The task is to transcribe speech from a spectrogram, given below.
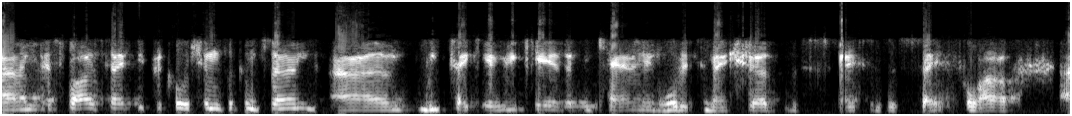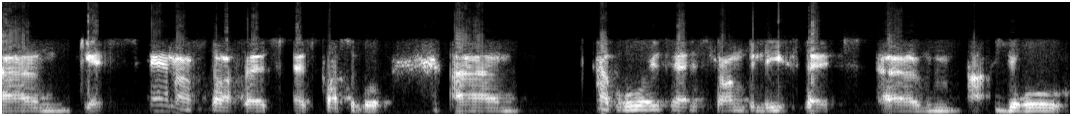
Um, as far as safety precautions are concerned, um, we take every care that we can in order to make sure that the spaces are safe for our um, guests and our staff as, as possible. Um, I've always had a strong belief that um, uh, your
